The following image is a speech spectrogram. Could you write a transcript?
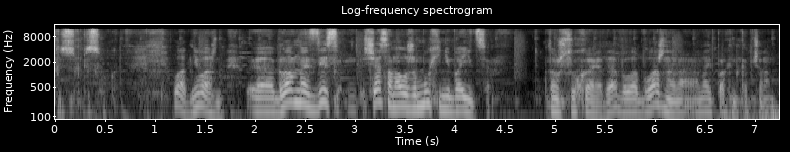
пес- песок. Ладно, неважно. Э, главное здесь, сейчас она уже мухи не боится. Потому что сухая, да, была влажная, она, она и пахнет копченым.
